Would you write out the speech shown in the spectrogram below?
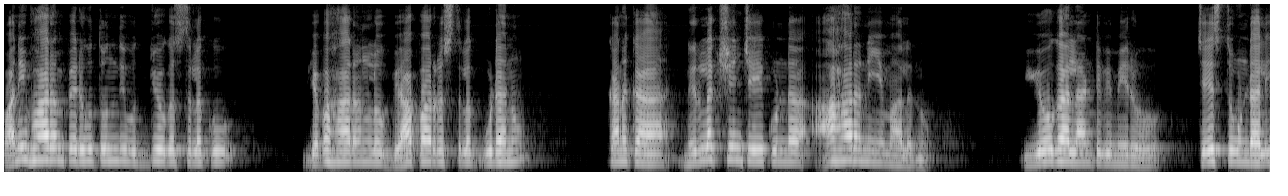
పని భారం పెరుగుతుంది ఉద్యోగస్తులకు వ్యవహారంలో వ్యాపారస్తులకు కూడాను. కనుక నిర్లక్ష్యం చేయకుండా ఆహార నియమాలను యోగా లాంటివి మీరు చేస్తూ ఉండాలి.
